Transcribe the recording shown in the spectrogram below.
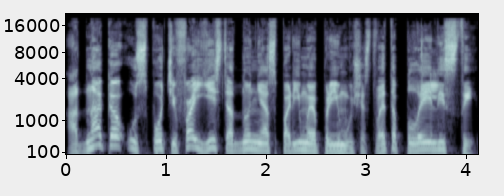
однако у Spotify есть одно неоспоримое преимущество — это плейлисты.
